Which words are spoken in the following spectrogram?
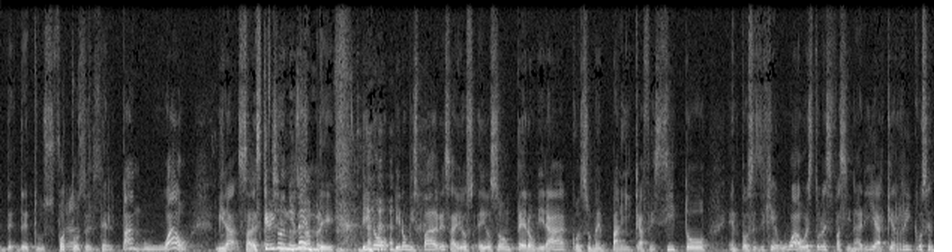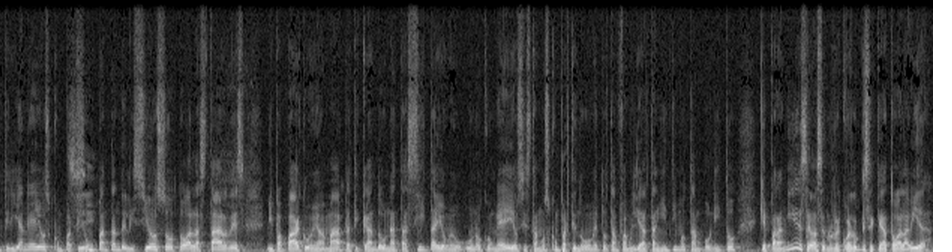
de, de tus fotos de- del pan. ¡Wow! Mira, ¿sabes qué vino Sí, en mi mente? Vino, vino mis padres, a ellos, ellos son, pero mira, consumen pan y cafecito. Entonces dije, wow, esto les fascinaría. Qué rico sentirían ellos compartir Sí. un pan tan delicioso todas las tardes. Mi papá con mi mamá platicando una tacita, yo me uno con ellos y estamos compartiendo un momento tan familiar, tan íntimo, tan bonito, que para mí ese va a ser un recuerdo que se queda toda la vida.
